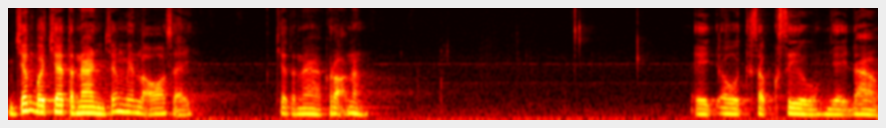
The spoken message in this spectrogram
អញ្ចឹងបើចេតនាអញ្ចឹងមានល្អស្អីចេតនាអាក្រក់ហ្នឹងអេកអូចខ្សឹបខ្សៀវនិយាយដើម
